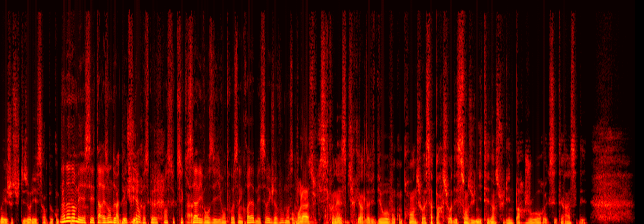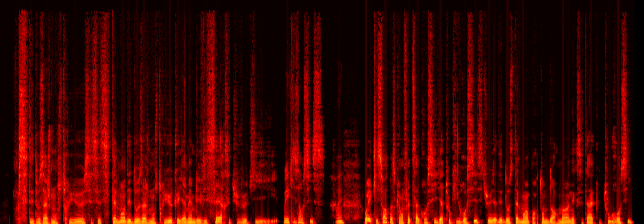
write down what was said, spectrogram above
oui, je suis désolé, c'est un peu compliqué. Non, non, non, mais c'est, t'as raison de, de dire parce que je pense que ceux qui ah. savent, ils vont, ils vont trouver ça incroyable. Mais c'est vrai que j'avoue, moi, ça voilà, ceux qui s'y connaissent, qui regardent la vidéo, vont comprendre. Tu vois, ça part sur des 100 unités d'insuline par jour, etc. C'est des c'est des dosages monstrueux. C'est tellement des dosages monstrueux qu'il y a même les viscères, si tu veux, qui, oui, qui grossissent. Ouais. ouais, qui sortent parce qu'en fait ça grossit. Il y a tout qui grossit. Si tu veux, il y a des doses tellement importantes d'hormones, etc. que tout grossit.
